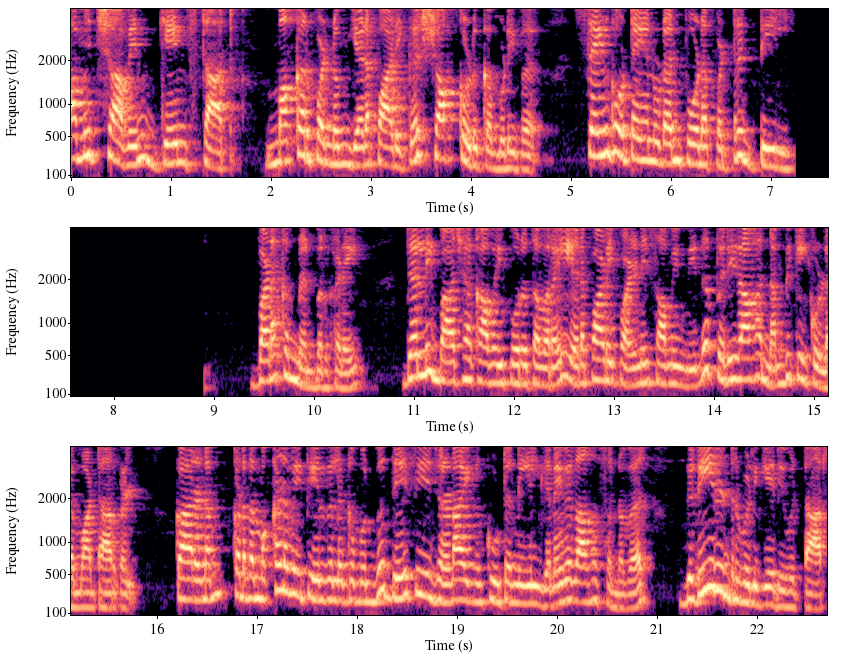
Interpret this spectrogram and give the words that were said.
அமித்ஷாவின் கேம் ஸ்டார்ட் மக்கர் பண்ணும் எடப்பாடிக்கு ஷாக் கொடுக்க முடிவு. செங்கோட்டையனுடன் போடப்பட்ட டீல் வணக்கம் நண்பர்களே. டெல்லி பாஜகவை பொறுத்தவரை எடப்பாடி பழனிசாமி மீது பெரிதாக நம்பிக்கை கொள்ள மாட்டார்கள். காரணம் கடந்த மக்களவைத் தேர்தலுக்கு முன்பு தேசிய ஜனநாயக கூட்டணியில் இணைவதாக சொன்னவர் திடீரென்று வெளியேறிவிட்டார்.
